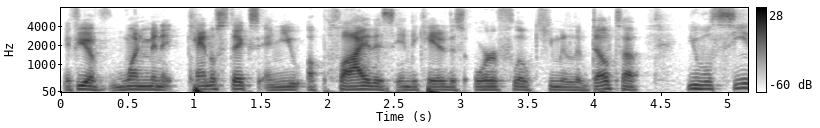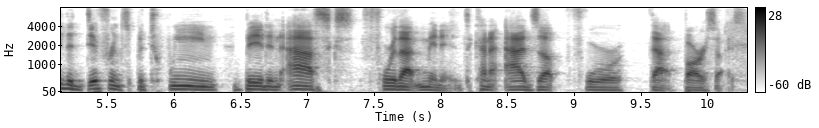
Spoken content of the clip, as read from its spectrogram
if you have one minute candlesticks and you apply this indicator, this order flow cumulative delta, you will see the difference between bid and asks for that minute. It kind of adds up for that bar size.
